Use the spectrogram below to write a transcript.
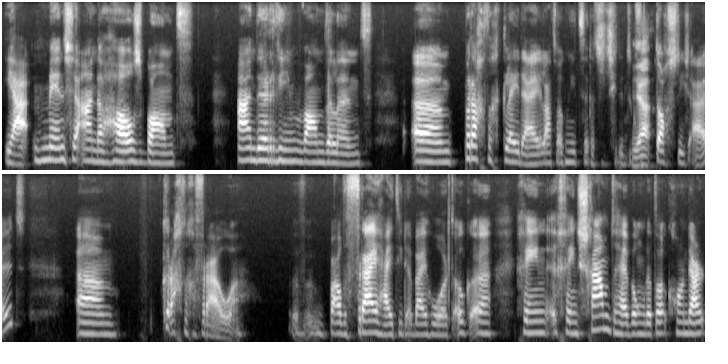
Ja, mensen aan de halsband, aan de riem wandelend. Um, prachtige kledij, laten we ook niet, dat ziet er natuurlijk fantastisch uit. Um, krachtige vrouwen, een bepaalde vrijheid die daarbij hoort. Ook uh, geen, geen schaamte hebben om dat ook gewoon daar,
